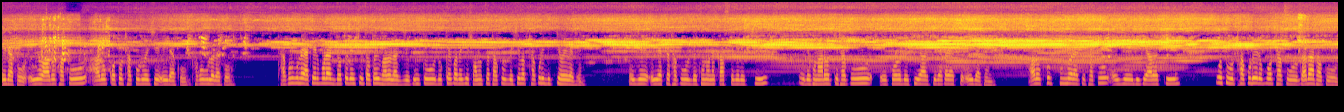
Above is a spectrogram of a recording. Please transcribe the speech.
এই দেখো, এই আরও ঠাকুর আরও কত ঠাকুর রয়েছে, এই দেখো, ঠাকুরগুলো দেখো। ঠাকুরগুলো একের পর এক যত দেখছি ততই ভালো লাগছে, কিন্তু দুঃখের কথা কি, সমস্ত ঠাকুর, বেশিরভাগ ঠাকুরই বিক্রি হয়ে গেছে। এই যে, এই একটা ঠাকুর দেখুন, অনেক কাছ থেকে দেখছি। এই দেখুন আরও একটি ঠাকুর। এরপর দেখি আর কি দেখা যাচ্ছে, এই দেখুন। আরও খুব সুন্দর একটি ঠাকুর। এই যে, এদিকে আরও একটি প্রচুর ঠাকুরের ওপর ঠাকুর, গাদা ঠাকুর।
